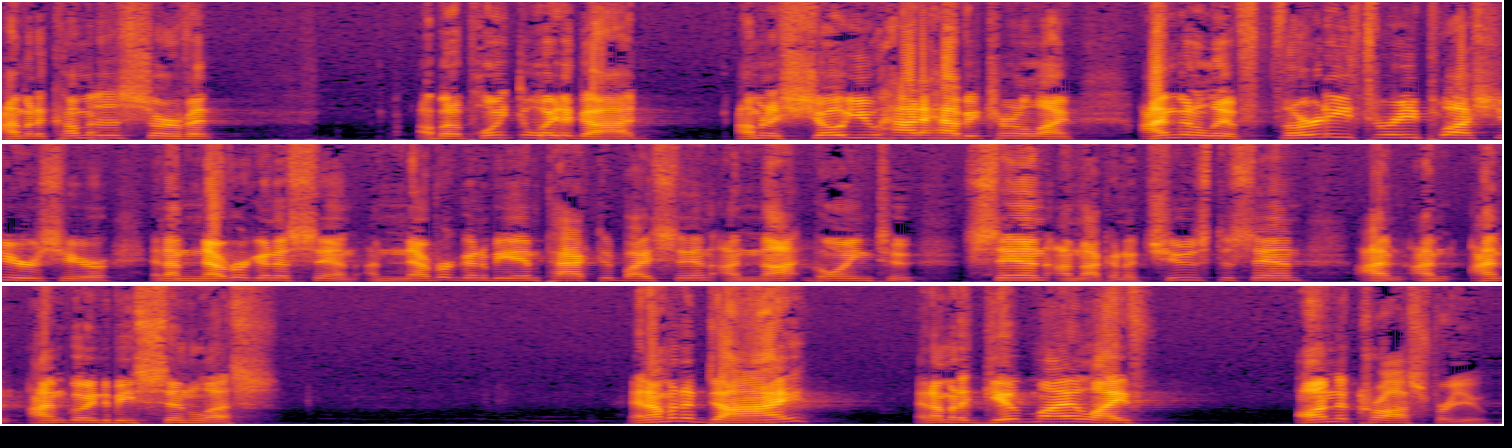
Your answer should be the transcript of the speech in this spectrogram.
I'm going to come as a servant, I'm going to point the way to God. I'm going to show you how to have eternal life. I'm going to live 33 plus years here, and I'm never going to sin. I'm never going to be impacted by sin. I'm not going to sin. I'm not going to choose to sin. I'm, I'm, I'm, I'm going to be sinless. And I'm going to die, and I'm going to give my life on the cross for you.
